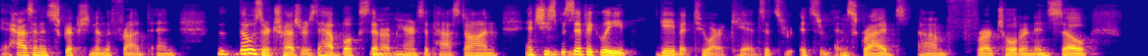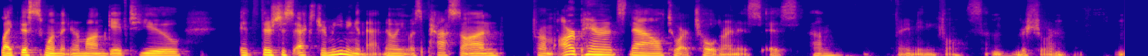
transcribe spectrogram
has an inscription in the front and th- those are treasures to have books that mm-hmm. our parents have passed on and she mm-hmm. specifically gave it to our kids. It's it's mm-hmm. inscribed um, for our children, and so like this one that your mom gave to you, it, there's just extra meaning in that, knowing it was passed on from our parents now to our children is is um, very meaningful. So mm-hmm. for sure. Mm-hmm.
